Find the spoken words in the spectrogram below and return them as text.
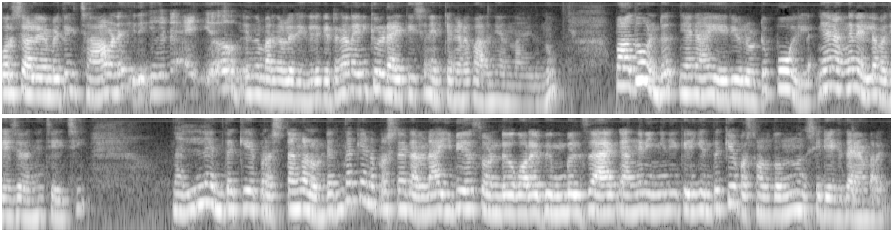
കുറച്ച് ആൾ കഴിയുമ്പോഴത്തേക്ക് ചാവണ അയ്യോ എന്ന് പറഞ്ഞുള്ള രീതിയിൽ കിട്ടും. കാരണം എനിക്കൊരു ഡയറ്റീഷ്യൻ എനിക്ക് അങ്ങനെ പറഞ്ഞു തന്നായിരുന്നു. അപ്പോൾ അതുകൊണ്ട് ഞാൻ ആ ഏരിയയിലോട്ട് പോയില്ല. ഞാൻ അങ്ങനെയല്ല ഞാൻ ചേച്ചി നല്ല എന്തൊക്കെയാണ് പ്രശ്നങ്ങളുണ്ട്. എന്തൊക്കെയാണ് പ്രശ്നം കാരണം ഐ ബി എസ് ഉണ്ട് കുറേ പിമ്പിൾസ് അങ്ങനെ ഇങ്ങനെയൊക്കെ എനിക്ക് എന്തൊക്കെയോ പ്രശ്നമുണ്ട് ഒന്നും ശരിയാക്കി തരാൻ പറയും.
